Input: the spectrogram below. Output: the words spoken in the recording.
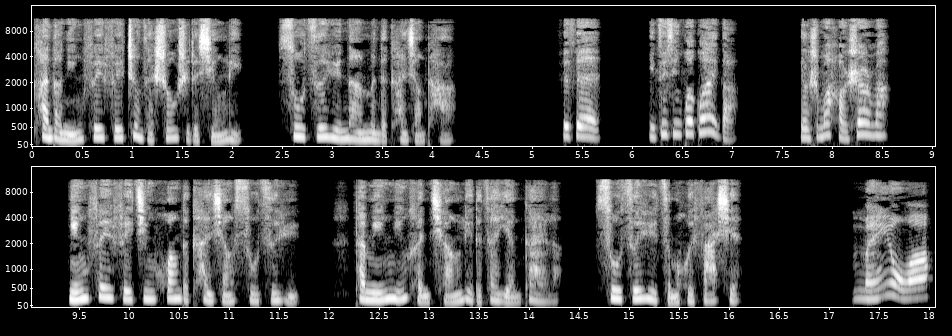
看到宁菲菲正在收拾着行李，苏子玉纳闷的看向她：“菲菲，你最近怪怪的，有什么好事儿吗？”宁菲菲惊慌的看向苏子玉。她明明很强烈的在掩盖了，苏子玉怎么会发现？没有啊，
